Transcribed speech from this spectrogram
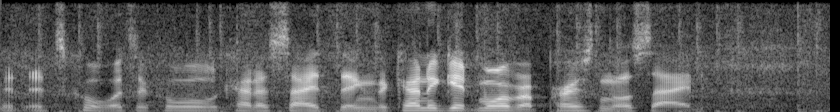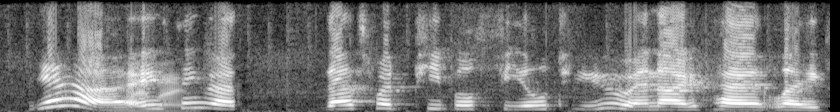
It, it's cool. It's a cool kind of side thing to kind of get more of a personal side. Yeah, I mind. think that that's what people feel too. And I've had like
